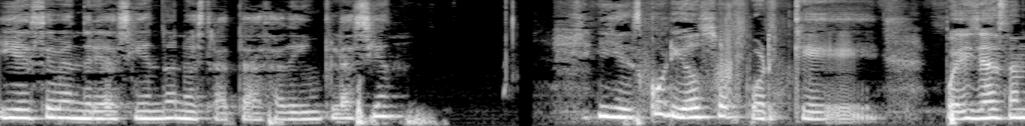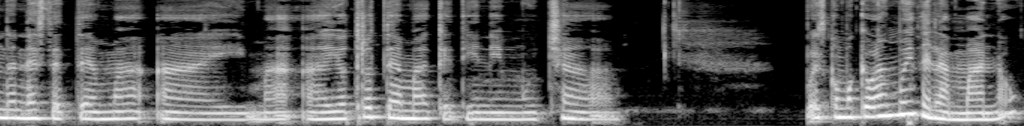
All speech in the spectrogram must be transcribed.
y ese vendría siendo nuestra tasa de inflación. Y es curioso porque pues ya estando en este tema, hay, hay otro tema que tiene mucha, pues como que van muy de la mano,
